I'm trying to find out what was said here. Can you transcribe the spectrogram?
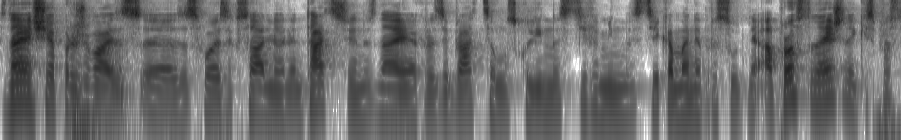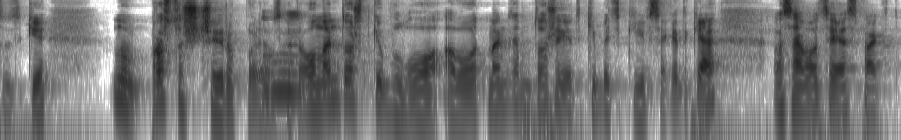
знаєш, я переживаю за за свою сексуальну орієнтацію, не знаю, як розібратися в мускулінності, фемінності, яка в мене присутня. А просто, знаєш, на якісь просто такі ну, просто щиро порядом mm-hmm. сказати, о, у мене теж таке було, або от у мене там теж є такі батьки, всяке таке. А саме цей аспект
